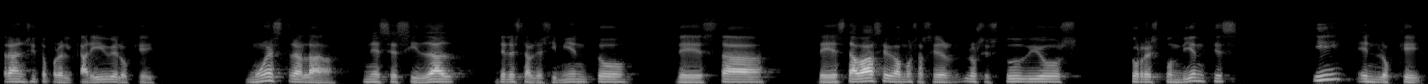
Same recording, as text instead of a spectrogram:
tránsito por el Caribe, lo que muestra la necesidad del establecimiento de esta, de esta base, vamos a hacer los estudios correspondientes y en lo que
